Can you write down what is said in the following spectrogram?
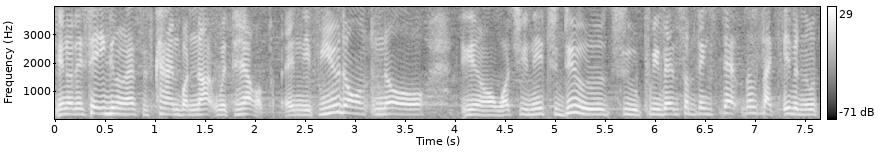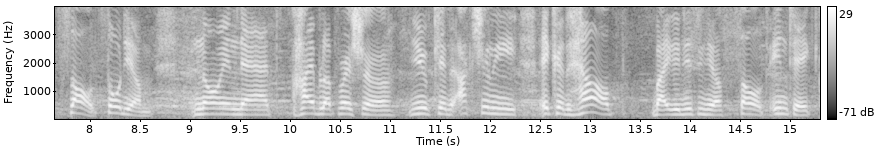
you know, they say ignorance is kind, but not with help. And if you don't know, you know, what you need to do to prevent some things, just like even with salt, sodium, knowing that high blood pressure, you can actually, it could help by reducing your salt intake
